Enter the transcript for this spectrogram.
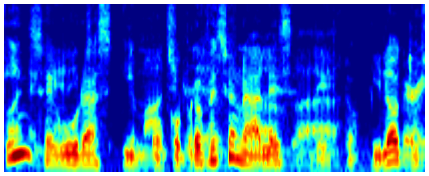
inseguras y poco profesionales de estos pilotos.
